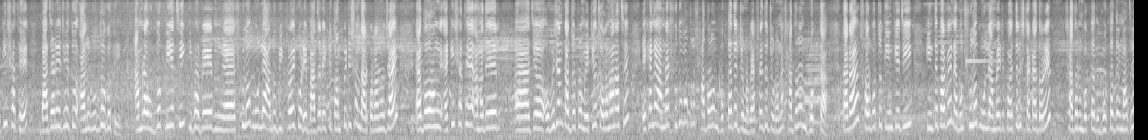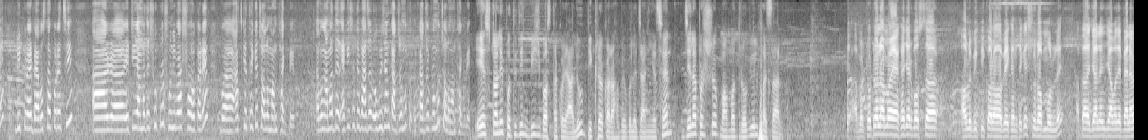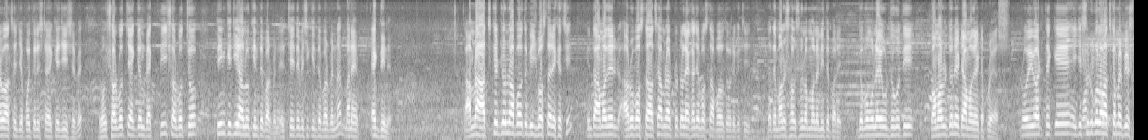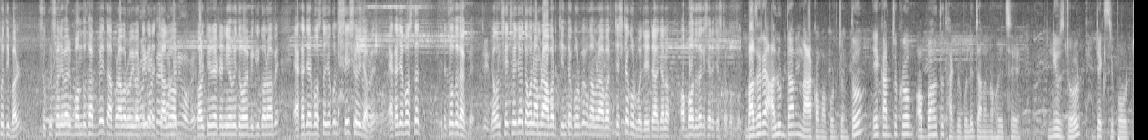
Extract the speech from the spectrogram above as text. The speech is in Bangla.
একই সাথে বাজারে যেহেতু আলুর উদ্যোগতি আমরা উদ্যোগ নিয়েছি কীভাবে সুলভ মূল্যে আলু বিক্রয় করে বাজারে একটি কম্পিটিশন দাঁড় করানো যায় এবং একই সাথে আমাদের যে অভিযান কার্যক্রম, এটিও চলমান আছে। এখানে আমরা শুধুমাত্র সাধারণ ভোক্তাদের জন্য, ব্যবসায়ীদের জন্য না, সাধারণ ভোক্তা, তারা সর্বোচ্চ তিন কেজি কিনতে পারবেন এবং সুলভ মূল্যে আমরা এটি পঁয়তাল্লিশ টাকা দরে সাধারণ ভোক্তাদের ভোক্তাদের মাঝে বিক্রয়ের ব্যবস্থা করেছি। আর এটি আমাদের শুক্র শনিবার সহকারে আজকে থেকে চলমান থাকবে এবং আমাদের একই সাথে বাজার অভিযান কার্যক্রম কার্যক্রমও চলমান থাকবে। এ স্টলে প্রতিদিন বিশ বস্তা করে আলু বিক্রয় করা হবে বলে জানিয়েছেন জেলা প্রশাসক মোহাম্মদ রবিউল ফয়সাল। আমরা টোটাল আমরা এক হাজার বস্তা আলু বিক্রি করা হবে এখান থেকে সুলভ মূল্যে। আপনারা জানেন যে আমাদের ব্যানারও আছে যে পঁয়তাল্লিশ টাকা কেজি হিসেবে এবং সর্বোচ্চ একজন ব্যক্তি সর্বোচ্চ তিন কেজি আলু কিনতে পারবেন। এর চাইতে বেশি কিনতে পারবেন না মানে একদিনে। আমরা আজকের জন্য আপাতত বিশ বস্তা রেখেছি কিন্তু আমাদের আরও বস্তা আছে আমরা টোটাল এক হাজার বস্তা আপাতত রেখেছি যাতে মানুষ সুলভ মূল্যে নিতে পারে। দ্রব্যমূল্যের ঊর্ধ্বগতি কমানোর জন্য এটা আমাদের একটা প্রয়াস। রবিবার থেকে এই যে শুরু করলাম আজকে আমরা বৃহস্পতিবার শুক্র শনিবার বন্ধ থাকবে তারপর আবার রবিবার থেকে এটা চালু হবে কন্টিনিউ এটা নিয়মিতভাবে বিক্রি করা হবে। এক হাজার বস্তা যখন শেষ হয়ে যাবে এক হাজার বস্তা এটা চলতে থাকবে। যখন শেষ হয়ে যাবে তখন আমরা আবার চিন্তা করব এবং আমরা আবার চেষ্টা করব যে এটা যেন অব্যাহত থাকে সেটা চেষ্টা করব। বাজারে আলুর দাম না কমা পর্যন্ত এ কার্যক্রম অব্যাহত থাকবে বলে জানানো হয়েছে। News door desk report.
